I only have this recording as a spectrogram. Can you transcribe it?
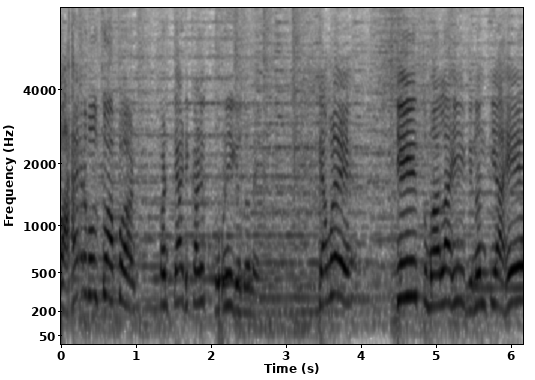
बाहेर बोलतो आपण पण त्या ठिकाणी कोणी गेलो नाही. त्यामुळे जी तुम्हाला ही विनंती आहे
